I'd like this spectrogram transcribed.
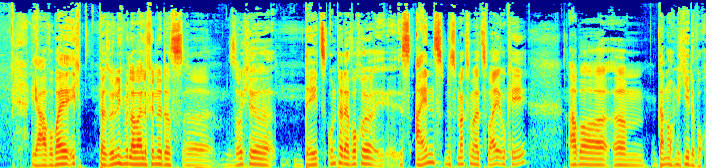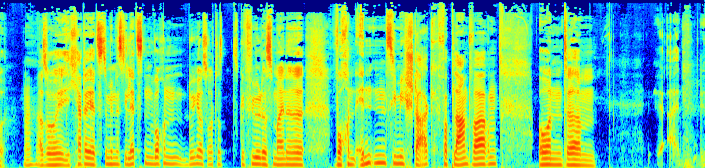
Ja, wobei ich persönlich mittlerweile finde, dass äh, solche Dates unter der Woche ist eins bis maximal zwei okay, aber ähm, dann auch nicht jede Woche. Ne? Also ich hatte jetzt zumindest die letzten Wochen durchaus auch das Gefühl, dass meine Wochenenden ziemlich stark verplant waren und ähm,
